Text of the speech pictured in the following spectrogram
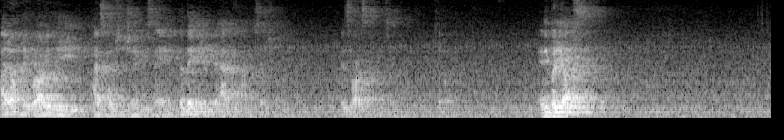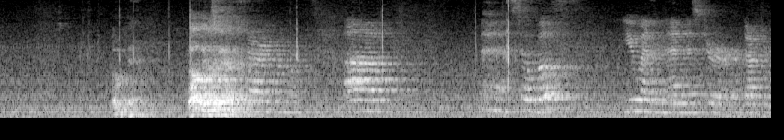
I don't think Robbie Lee High School should change its name, but they need to have the conversation, as far as I'm concerned. So. Anybody else? Okay. Oh, yes, ma'am. Sorry, one more. Um, So both you and, and Mr. or Dr.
